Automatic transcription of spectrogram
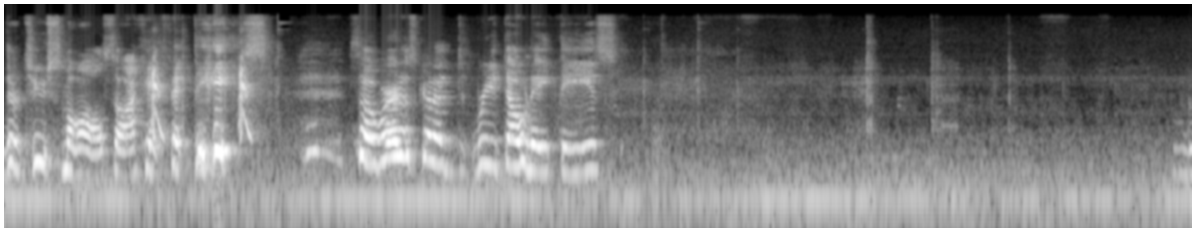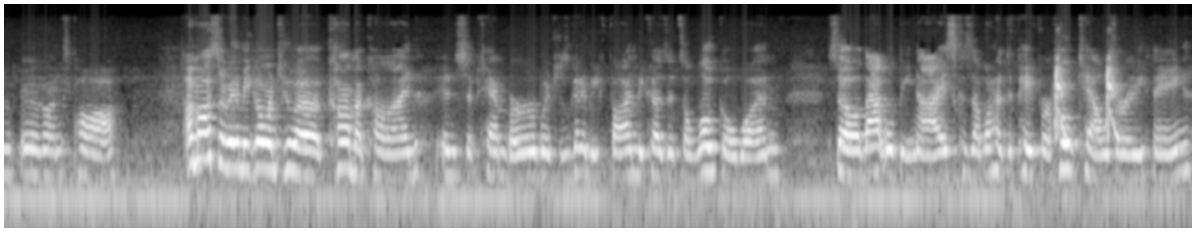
they're too small, so I can't fit these. so we're just going to redonate these. Eragon's paw. I'm also going to be going to a Comic-Con in September, which is going to be fun because it's a local one. So that will be nice because I won't have to pay for hotels or anything.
